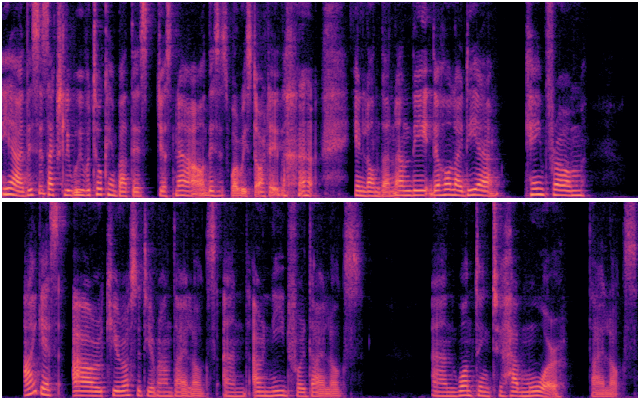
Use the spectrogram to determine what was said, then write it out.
Yeah, this is actually, we were talking about this just now. This is where we started in London. And the, the whole idea came from, I guess, our curiosity around dialogues and our need for dialogues and wanting to have more dialogues.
